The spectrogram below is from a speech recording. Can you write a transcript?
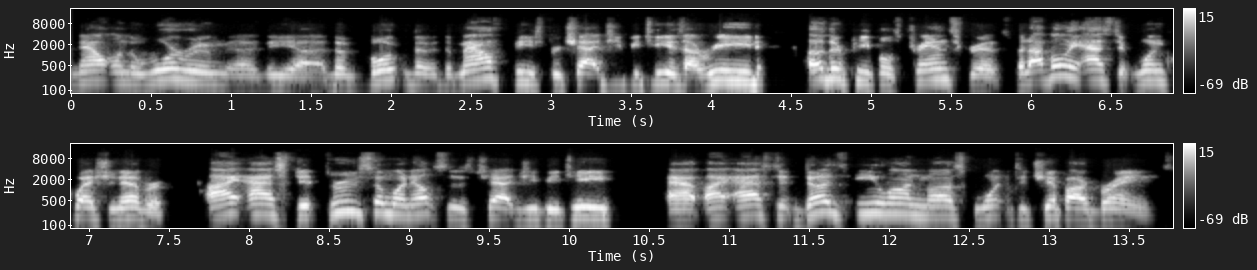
now on the war room, uh, the, uh, the, the the mouthpiece for ChatGPT as I read other people's transcripts. But I've only asked it one question ever. I asked it through someone else's ChatGPT app. I asked it, "Does Elon Musk want to chip our brains?"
